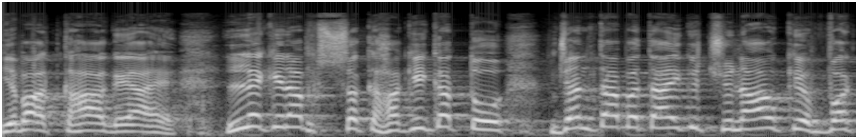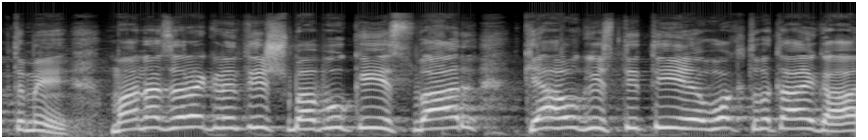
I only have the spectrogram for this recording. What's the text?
यह बात कहा गया है। लेकिन अब हकीकत तो जनता बताएगी चुनाव के वक्त में, माना जा रहा है कि नीतीश बाबू की इस बार क्या होगी स्थिति है वक्त बताएगा,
